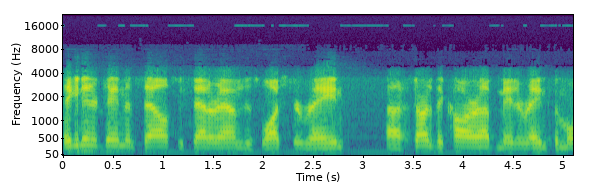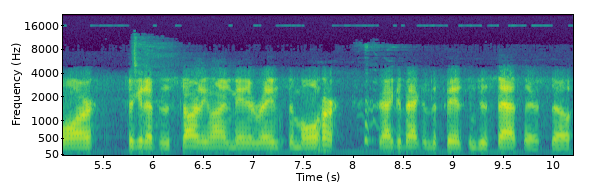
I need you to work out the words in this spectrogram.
they can entertain themselves. We sat around and just watched it rain. Uh, started the car up, made it rain some more took it up to the starting line, made it rain some more, dragged it back to the pits, and just sat there. So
